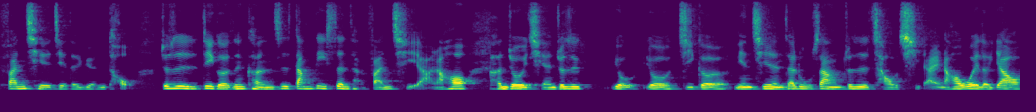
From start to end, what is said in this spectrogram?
番茄节的源头，就是第一个那可能是当地盛产番茄啊，然后很久以前就是。有有几个年轻人在路上就是吵起来，然后为了要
